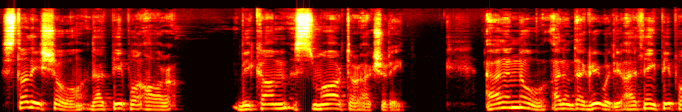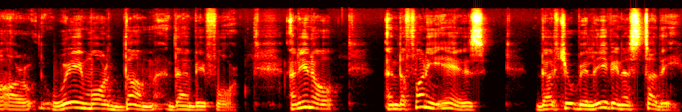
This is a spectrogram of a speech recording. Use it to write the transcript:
Studies show that people are become smarter actually. I don't know. I don't agree with you. I think people are way more dumb than before. And you know, and the funny is that you believe in a study.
